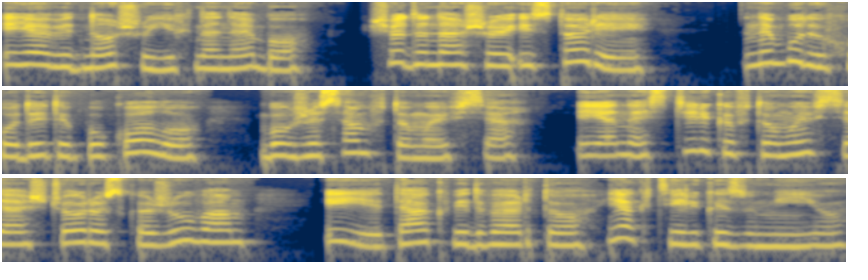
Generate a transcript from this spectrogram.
і я відношу їх на небо. Щодо нашої історії, не буду ходити по колу, бо вже сам втомився. Я настільки втомився, що розкажу вам і так відверто, як тільки зумію.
